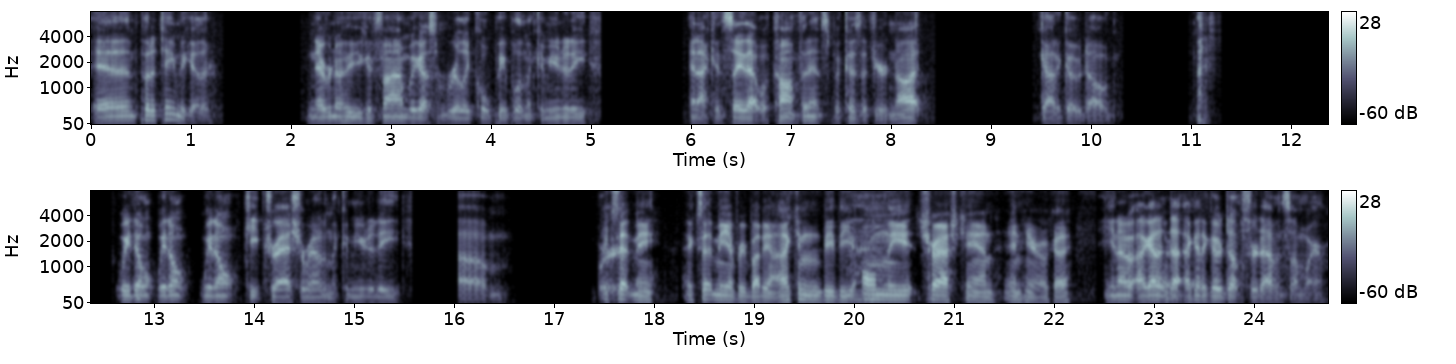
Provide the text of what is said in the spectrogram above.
and put a team together. Never know who you could find. We got some really cool people in the community. And I can say that with confidence because if you're not, gotta go, dog. we don't we don't we don't keep trash around in the community. Um Except me. Except me, everybody. I can be the only trash can in here, okay? you know, I gotta di- I gotta go dumpster diving somewhere.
